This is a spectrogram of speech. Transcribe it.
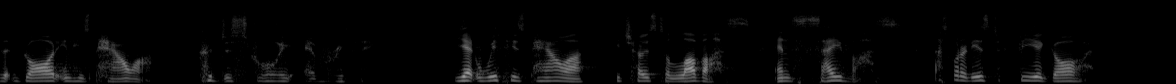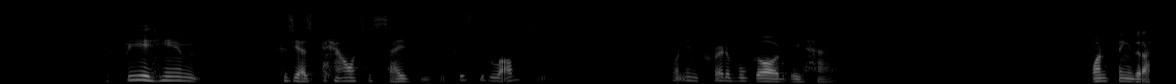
that God, in His power, could destroy everything, yet with His power, He chose to love us and save us. That's what it is to fear God. Fear Him because He has power to save you, because He loves you. What an incredible God we have. One thing that I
